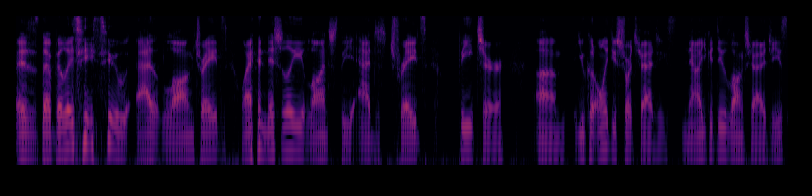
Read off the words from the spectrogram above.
is the ability to add long trades. When I initially launched the add trades feature, um, you could only do short strategies. Now you could do long strategies,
